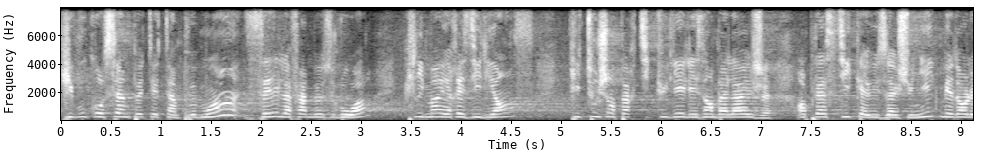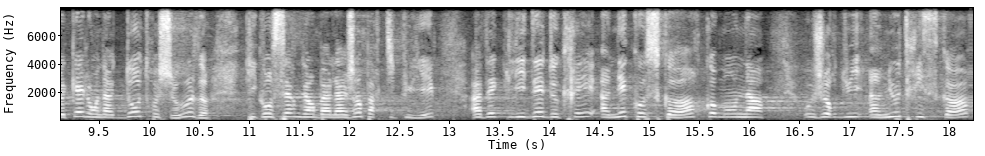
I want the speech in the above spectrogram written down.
qui vous concerne peut-être un peu moins, c'est la fameuse loi climat et résilience qui touche en particulier les emballages en plastique à usage unique, mais dans lequel on a d'autres choses qui concernent l'emballage en particulier, avec l'idée de créer un éco-score, comme on a aujourd'hui un Nutri-Score,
